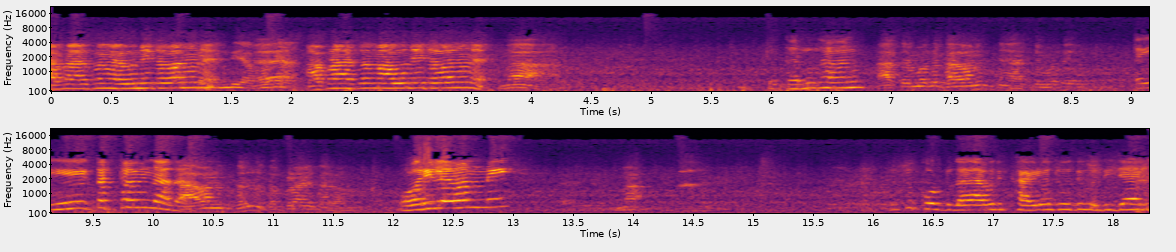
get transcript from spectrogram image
આપણા આશ્રમમાં એવું નહીં થવાનું ને? આપણા આશ્રમમાં આવું નહીં થવાનું ને? ના. ઘરનું ખાવાનું? આશ્રમમાં તો ખાવાનું જ ને આશ્રમમાં તો તો એ એક જ થયું ને ખાવાનું ખરું કપડા કરવાનું હોરી લેવાનું નહીં? ના. શું ખોટું દાદા? બધી ફાઇલો જોતી બધી જાય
